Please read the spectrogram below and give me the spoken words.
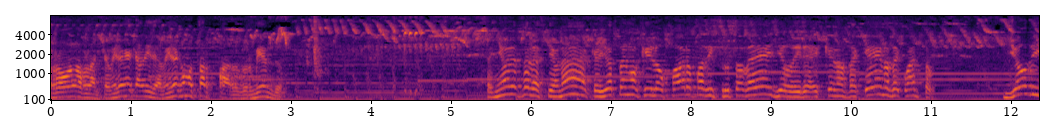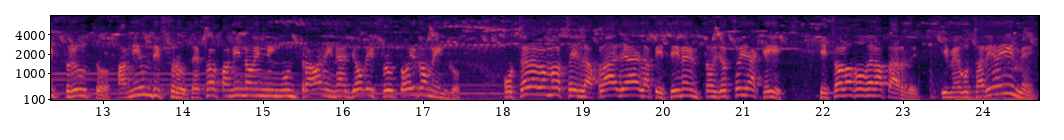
Roba la blanca, mira qué calidad, mira cómo está el paro durmiendo. Señores seleccionados, que yo tengo aquí los paros para disfrutar de ellos. Diré, es que no sé qué, no sé cuánto. Yo disfruto, para mí un disfrute, eso para mí no es ningún trabajo ni nada, yo disfruto hoy domingo. Ustedes lo mejor en la playa, en la piscina, entonces yo estoy aquí y son las 2 de la tarde y me gustaría irme,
